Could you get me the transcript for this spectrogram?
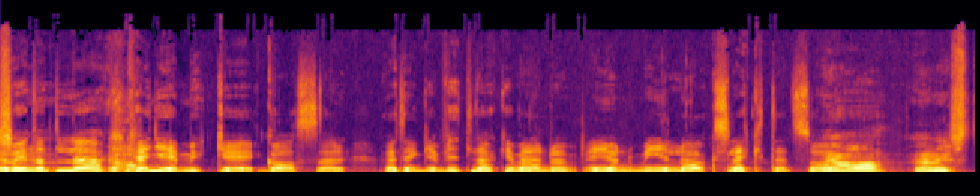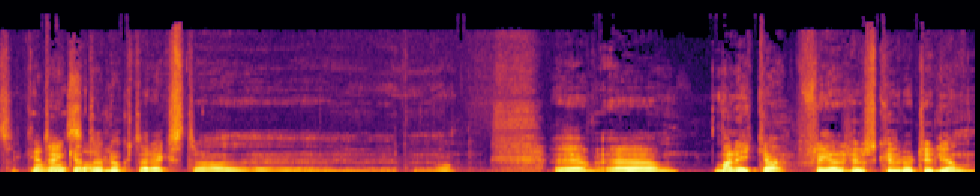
Jag vet att lök Jaha. kan ge mycket gaser. Och jag tänker vitlök är väl ändå, är ju ändå med i löksläktet. Så ja, ja, visst. Jag tänker att det luktar extra. Eh, ja. eh, eh, Marika, fler huskurer tydligen.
